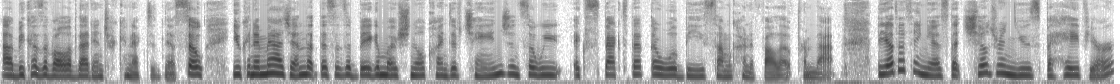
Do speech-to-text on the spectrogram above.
uh, because of all of that interconnectedness. So you can imagine that this is a big emotional kind of change. And so we expect that that there will be some kind of fallout from that. The other thing is that children use behavior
